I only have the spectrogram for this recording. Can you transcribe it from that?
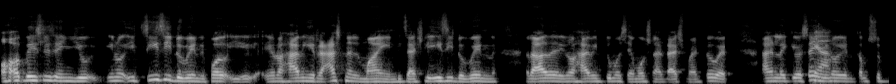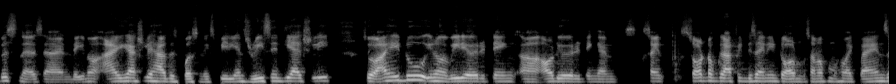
obviously saying you, you know, it's easy to win for you know having a rational mind. It's actually easy to win rather than you know having too much emotional attachment to it. And like you're saying, Yeah. you know, it comes to business, and you know, I actually have this personal experience recently, actually. So I do you know video editing, uh, audio editing, and sort of graphic designing to some of my clients.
